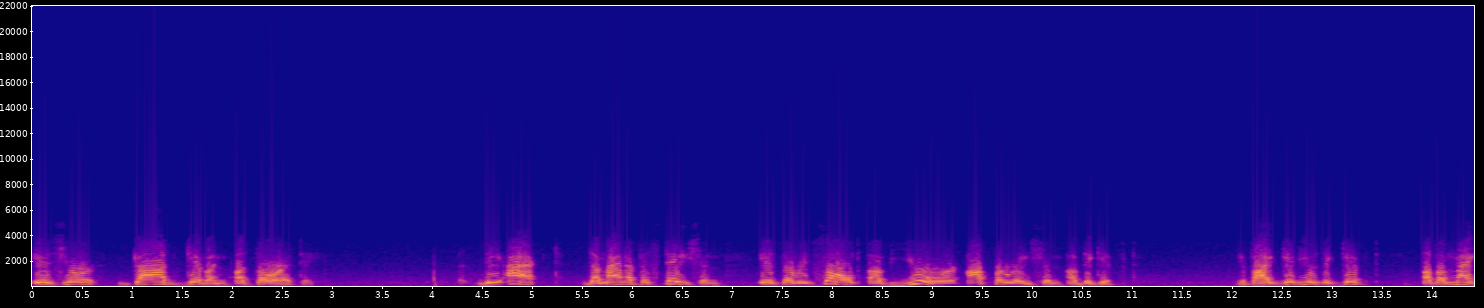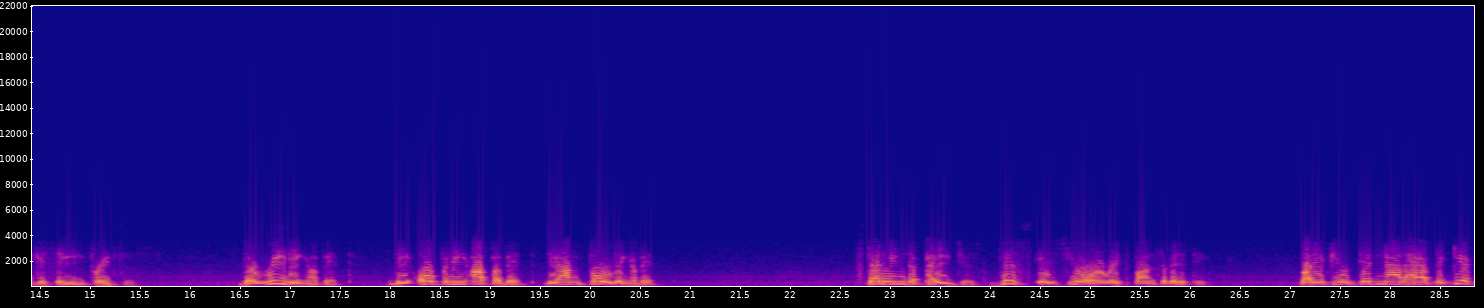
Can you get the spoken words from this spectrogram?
is your God given authority. The act, the manifestation, is the result of your operation of the gift. If I give you the gift of a magazine, for instance, the reading of it, the opening up of it, the unfolding of it, studying the pages, this is your responsibility. But if you did not have the gift,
